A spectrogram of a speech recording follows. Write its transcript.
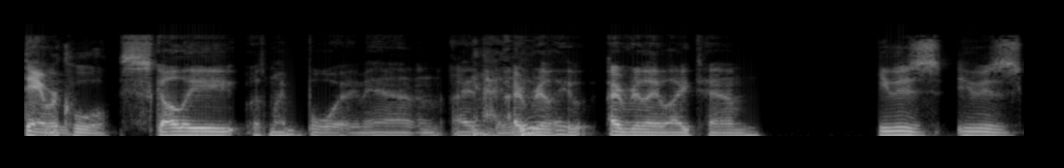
they were cool. Skully was my boy, man. I Yeah, I really I really liked him. He was he was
